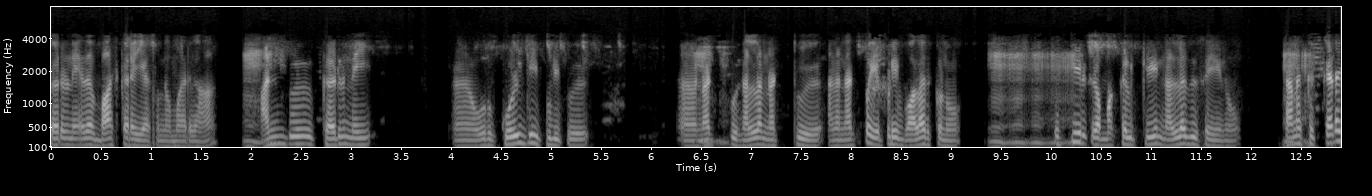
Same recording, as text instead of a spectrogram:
கருணை அதாவது பாஸ்கர் ஐயா சொன்ன மாதிரிதான். அன்பு கருணை ஒரு கொள்கை பிடிப்பு. நட்பு நல்ல நட்பு அந்த நட்பை எப்படி வளர்க்கணும். சுத்தி இருக்கிற மக்களுக்கு நல்லது செய்யணும் தனக்கு கிடை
